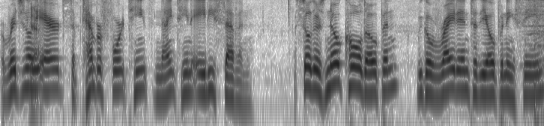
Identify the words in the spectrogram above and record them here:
Originally Yes. aired September 14th, 1987. So there's no cold open. We go right into the opening theme.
